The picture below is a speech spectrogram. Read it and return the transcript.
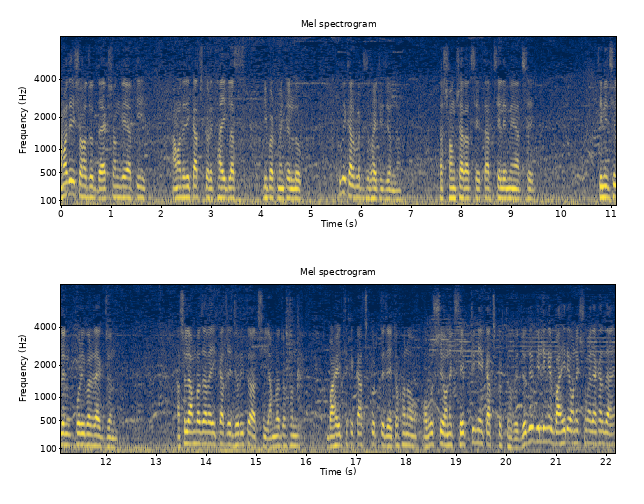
আমাদেরই সহযোদ্ধা একসঙ্গে আর কি আমাদেরই কাজ করে থাই গ্লাস ডিপার্টমেন্টের লোক। খুবই খারাপ লাগতেছে ভাইটির জন্য। তার সংসার আছে, তার ছেলে মেয়ে আছে। তিনি ছিলেন পরিবারের একজন। আসলে আমরা যারা এই কাজে জড়িত আছি, আমরা যখন বাহির থেকে কাজ করতে যাই, তখনও অবশ্যই অনেক সেফটি নিয়ে কাজ করতে হবে। যদিও বিল্ডিংয়ের বাইরে অনেক সময় দেখা যায়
